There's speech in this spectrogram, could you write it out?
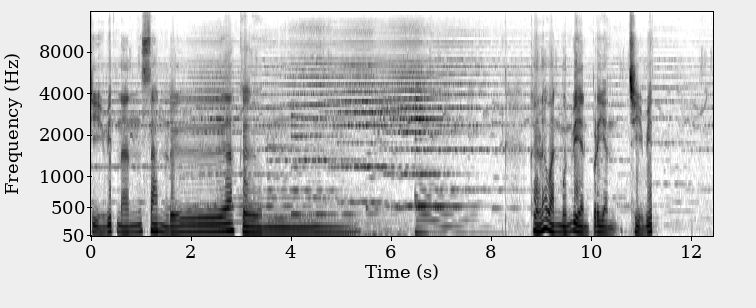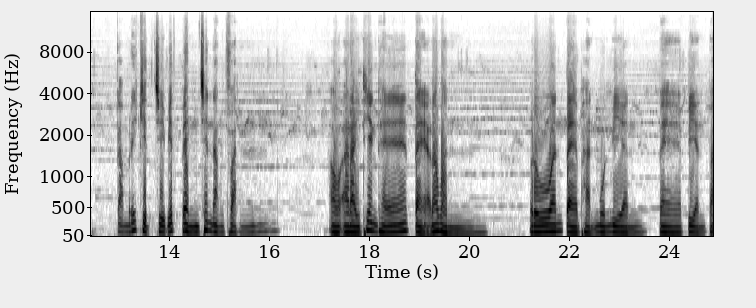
ชีวิตนั้นสั้นเหลือเกิน คืนและวันหมุนเวียนเปลี่ยนชีวิตกรรมลิขิตชีวิตเป็นเช่นนังฝัน เอาอะไรเที่ยงแท้แต่ละวันร้วนแปรผันหมุนเวียน แปรเปลี่ยนไป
